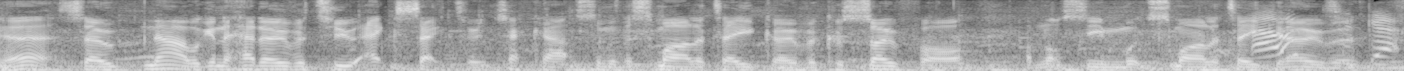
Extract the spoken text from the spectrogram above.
Yeah, so now we're going to head over to X Sector and check out some of the Smiler takeover because so far I've not seen much Smiler taking How over. get?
